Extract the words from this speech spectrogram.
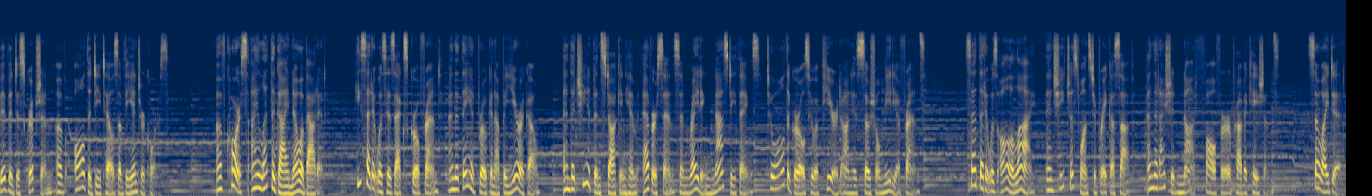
vivid description of all the details of the intercourse. Of course, I let the guy know about it, he said it was his ex girlfriend and that they had broken up a year ago, and that she had been stalking him ever since and writing nasty things to all the girls who appeared on his social media friends. Said that it was all a lie and she just wants to break us up and that I should not fall for her provocations. So I did.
